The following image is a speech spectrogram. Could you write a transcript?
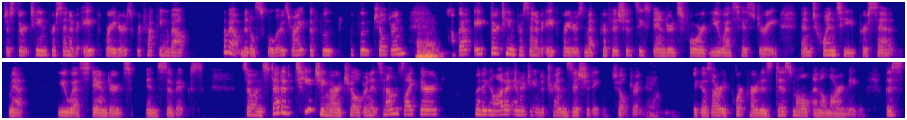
just 13% of eighth graders, we're talking about about middle schoolers, right? The food, the food children. Mm-hmm. About eight, 13% of eighth graders met proficiency standards for US history, and 20% met US standards in civics. So instead of teaching our children, it sounds like they're putting a lot of energy into transitioning children. Yeah. Because our report card is dismal and alarming. This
